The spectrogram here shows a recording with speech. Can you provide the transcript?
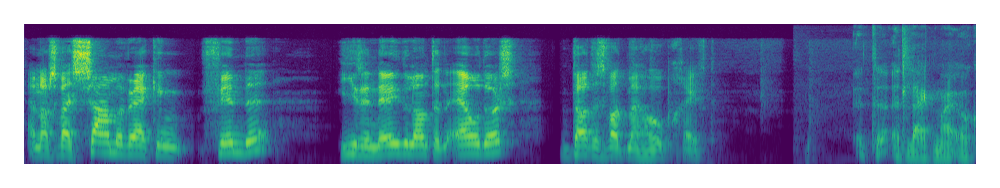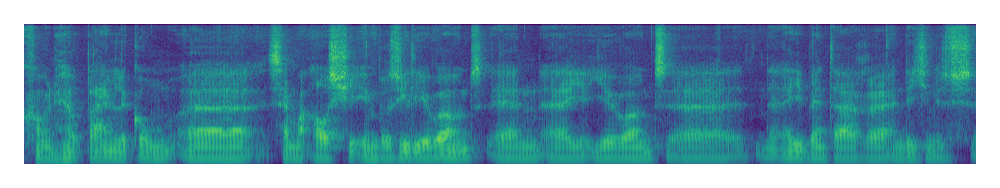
En als wij samenwerking vinden, hier in Nederland en elders, dat is wat mij hoop geeft. Het, het lijkt mij ook gewoon heel pijnlijk om, uh, zeg maar, als je in Brazilië woont en uh, je, je, woont, uh, je bent daar indigenous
